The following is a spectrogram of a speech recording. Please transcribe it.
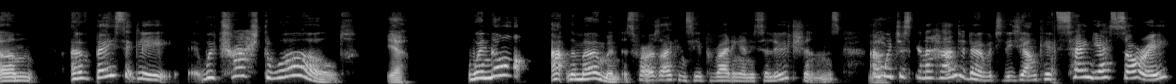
Um, have basically we've trashed the world. Yeah. We're not at the moment, as far as I can see, providing any solutions. And No. we're just going to hand it over to these young kids saying, yes, sorry.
